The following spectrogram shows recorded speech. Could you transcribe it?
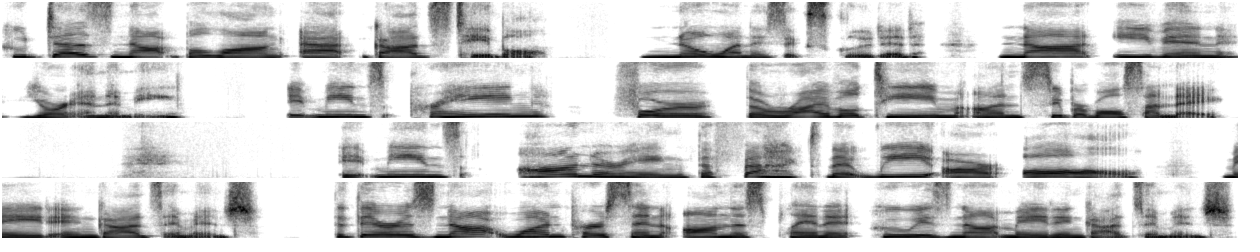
who does not belong at God's table. No one is excluded, not even your enemy. It means praying for the rival team on Super Bowl Sunday it means honoring the fact that we are all made in God's image, that there is not one person on this planet who is not made in God's image.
